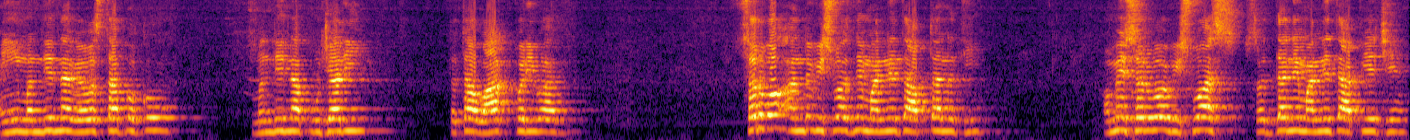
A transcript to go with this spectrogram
અહીં મંદિરના વ્યવસ્થાપકો, મંદિરના પૂજારી તથા વાઘ પરિવાર સર્વ અંધવિશ્વાસને માન્યતા આપતા નથી. અમે સર્વ વિશ્વાસ શ્રદ્ધાને માન્યતા આપીએ છીએ.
